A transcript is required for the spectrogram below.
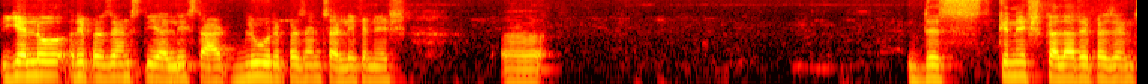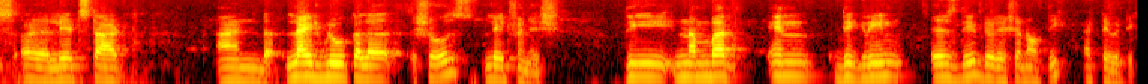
yellow represents the early start, blue represents early finish. Uh, this skinish color represents a late start and light blue color shows late finish. The number in the green is the duration of the activity.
